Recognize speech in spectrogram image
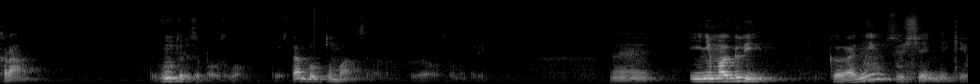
храм, внутрь заползло. То есть там был туман внутри. Э, и не могли Коаним, священники,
